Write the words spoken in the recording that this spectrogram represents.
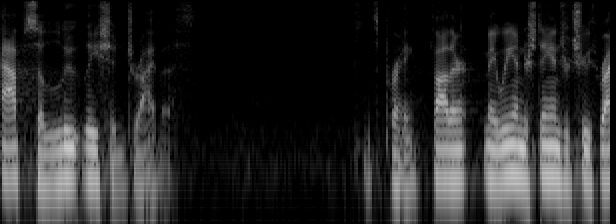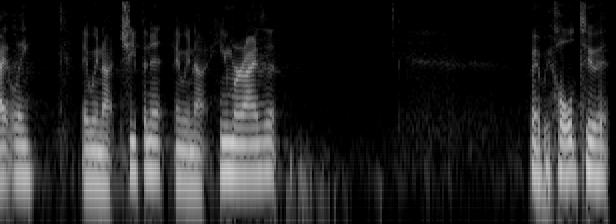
absolutely should drive us. Let's pray. Father, may we understand your truth rightly. May we not cheapen it. May we not humorize it. May we hold to it.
